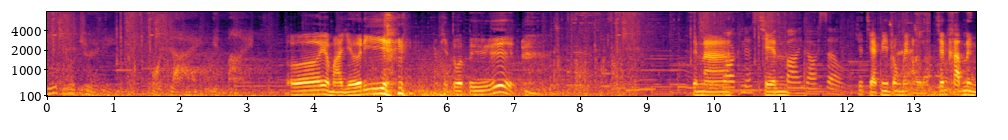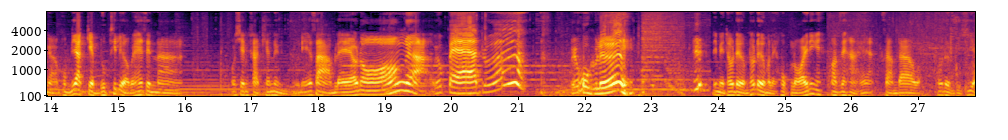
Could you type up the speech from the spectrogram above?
Live your journey or die in mine. เอ้ยอย่ามาเยอะดิมีตัวตื้อเซนนา Darkness, we Chen. find ourselves. เชนแจ็คนี่ต้องไม่เอาละเชนขาดหนึ่งอะผมอยากเก็บรูปที่เหลือไว้ให้เซนนาเพราะเชนขาดแค่หนึ่งวันนี้สามแล้วน้องอะเวลแปดเว้ ยเวลหกอยู่เลย นี่เมทเท่าเดิมเท่าเดิมอะไรหกร้อยนี่ไง ความเสียหายอะสามดาวอะเท่าเดิมที่เทีย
